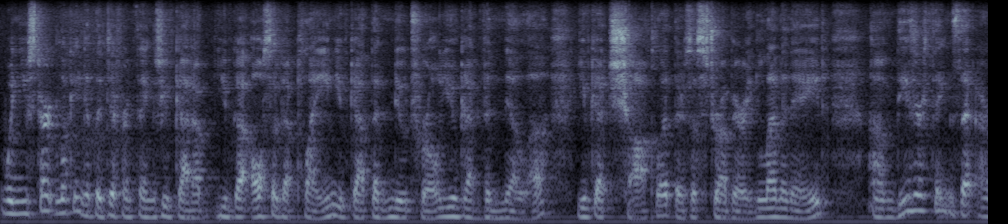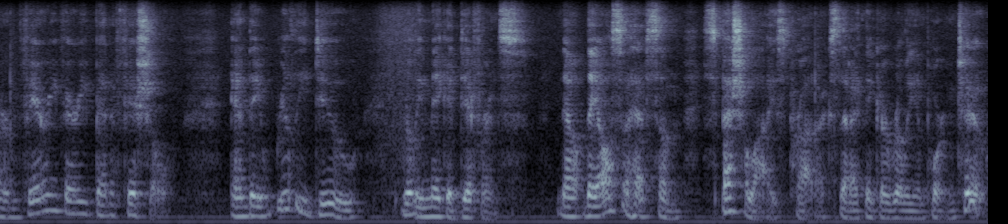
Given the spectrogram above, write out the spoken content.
when you start looking at the different things, you've got a, you've got also got plain, you've got the neutral, you've got vanilla, you've got chocolate. There's a strawberry lemonade. Um, these are things that are very very beneficial, and they really do really make a difference. Now they also have some specialized products that I think are really important too.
